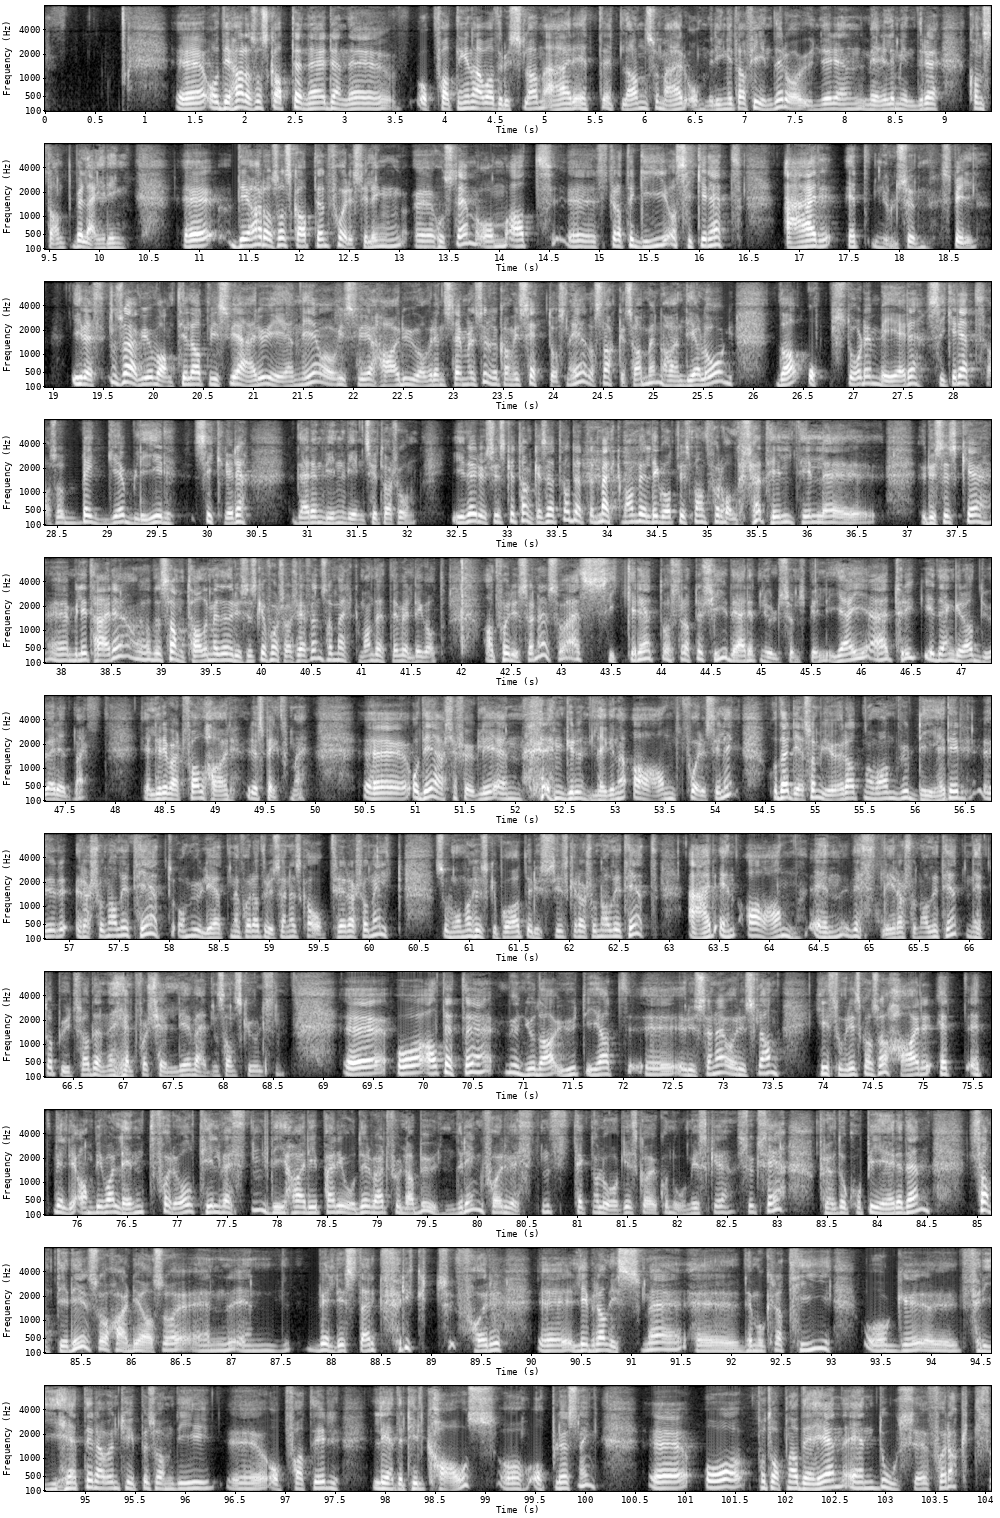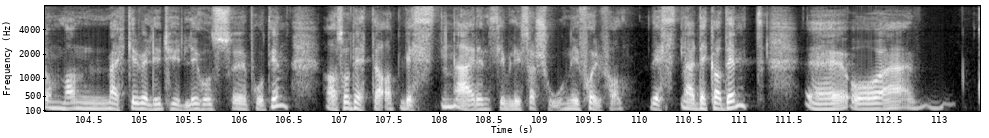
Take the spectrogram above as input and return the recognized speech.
Eh, og Det har altså skapt denne, denne oppfatningen av at Russland er et, et, land som er omringet av fiender og under en mer eller mindre konstant beleiring. Eh, det har også skapt en forestilling eh, hos dem om at strategi og sikkerhet er et nullsumspill. I Vesten så er vi jo vant til at hvis vi er uenige og hvis vi har uoverensstemmelser, så kan vi sette oss ned og snakke sammen, ha en dialog. Da oppstår det mer sikkerhet. Altså begge blir sikrere. Det er en vinn-vinn-situasjon. I det russiske tankesettet, og dette merker man veldig godt hvis man forholder seg til, til uh, russiske uh, militære, og hadde samtaler med den russiske forsvarssjefen, så merker man dette veldig godt. At for russerne så er sikkerhet og strategi det er et nullsumspill. Jeg er trygg i den grad du er redd meg. Eller i hvert fall har respekt for meg. Uh, og det er selvfølgelig en, en, grunnleggende annen forestilling. Og det er det som gjør at når man vurderer rasjonalitet og mulighetene for at russerne skal opptre rasjonelt, så må man huske på at russisk rasjonalitet er en annen enn vestlig rasjonalitet, nettopp ut fra denne helt forskjellige verdensanskuelsen. Eh, og alt dette munner jo da ut i at eh, russerne og Russland historisk også har et, et, veldig ambivalent forhold til Vesten. De har i perioder vært fulle av beundring for Vestens teknologiske og økonomiske suksess, prøvd å kopiere den. Samtidig så har de altså en, en veldig sterk frykt for eh, liberalisme, eh, demokrati og eh, friheter av en type som de eh, oppfatter leder til kaos og oppløsning. Eh, og på toppen av det igjen en doseforakt som man merker veldig tydelig hos Putin. Altså dette at Vesten er en sivilisasjon i forfall. Vesten er dekadent. Og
